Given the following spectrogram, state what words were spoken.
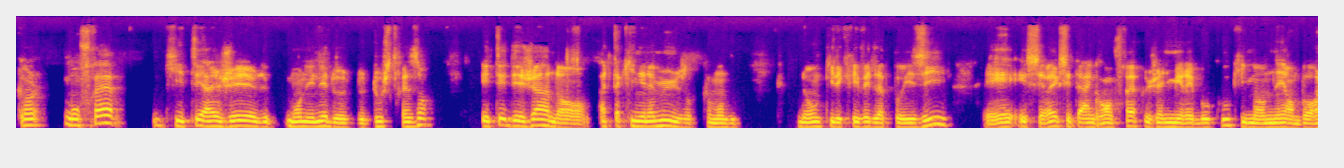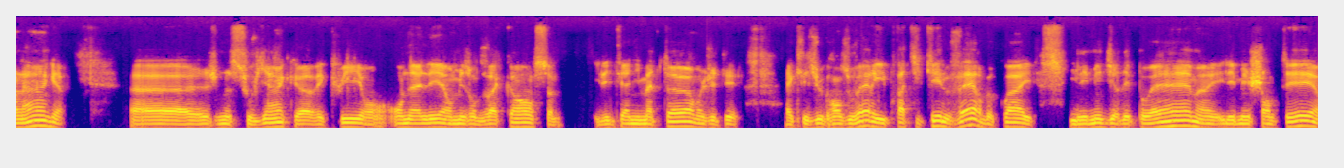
quand Mon frère, qui était âgé, mon aîné de, de 12-13 ans, était déjà dans, à taquiner la muse, comme on dit. Donc, il écrivait de la poésie. Et, c'est vrai que c'était un grand frère que j'admirais beaucoup, qui m'emmenait en Bourlingue. Euh, je me souviens qu'avec lui, on, allait en maison de vacances. Il était animateur, moi j'étais avec les yeux grands ouverts et il pratiquait le verbe, quoi. Il, aimait dire des poèmes, il aimait chanter.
